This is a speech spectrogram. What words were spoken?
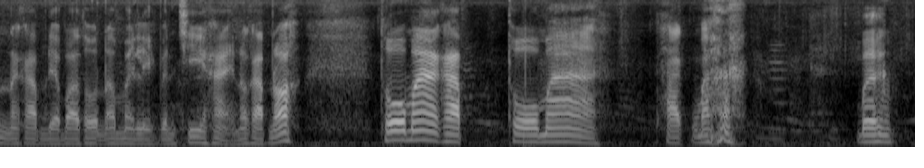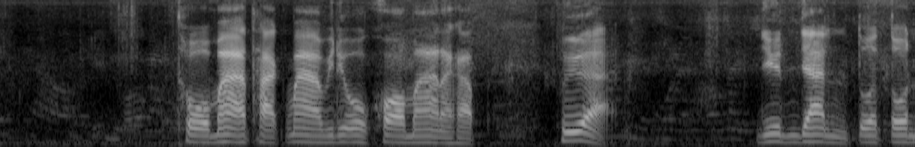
นนะครับ เดี๋ยวบ่าวโทนเอาหมายเลขบัญชีให้นะครับเนาะโทรมาครับ โทรมาทักมาเบิงโทรมาทักมาวิดีโอคอลมานะครับ เพื่อยืนยันตัวตน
